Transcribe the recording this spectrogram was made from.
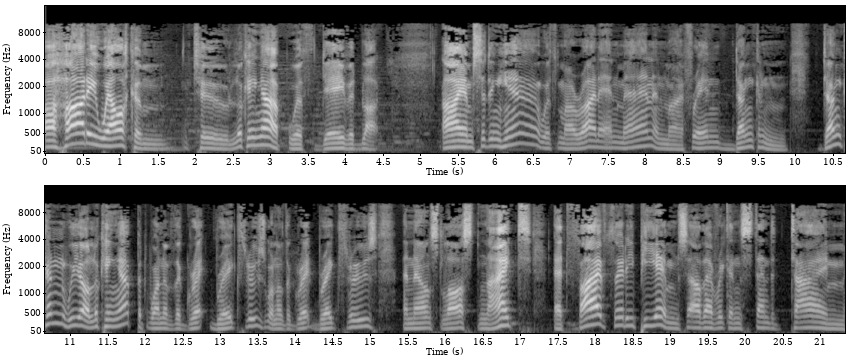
A hearty welcome to Looking Up with David Block. I am sitting here with my right hand man and my friend Duncan. Duncan, we are looking up at one of the great breakthroughs, one of the great breakthroughs announced last night at 5:30 p.m. South African Standard Time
